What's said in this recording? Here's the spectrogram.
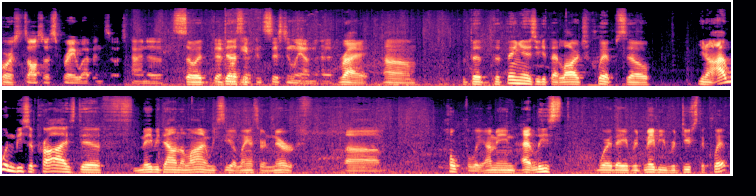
Of course, it's also a spray weapon, so it's kind of So it doesn't doesn't keep consistently on the head. Right. Um, the the thing is, you get that large clip, so you know I wouldn't be surprised if maybe down the line we see a Lancer nerf. Um, hopefully, I mean at least where they re- maybe reduce the clip.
